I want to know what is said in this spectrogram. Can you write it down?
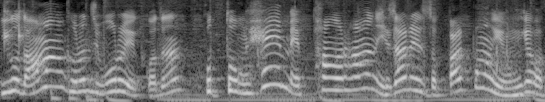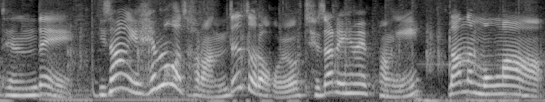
이거 나만 그런지 모르겠거든? 보통 해 매팡을 하면 이 자리에서 깔끔하게 연계가 되는데 이상하게 해머가 잘 안 되더라고요 제자리 해 매팡이 나는 뭔가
